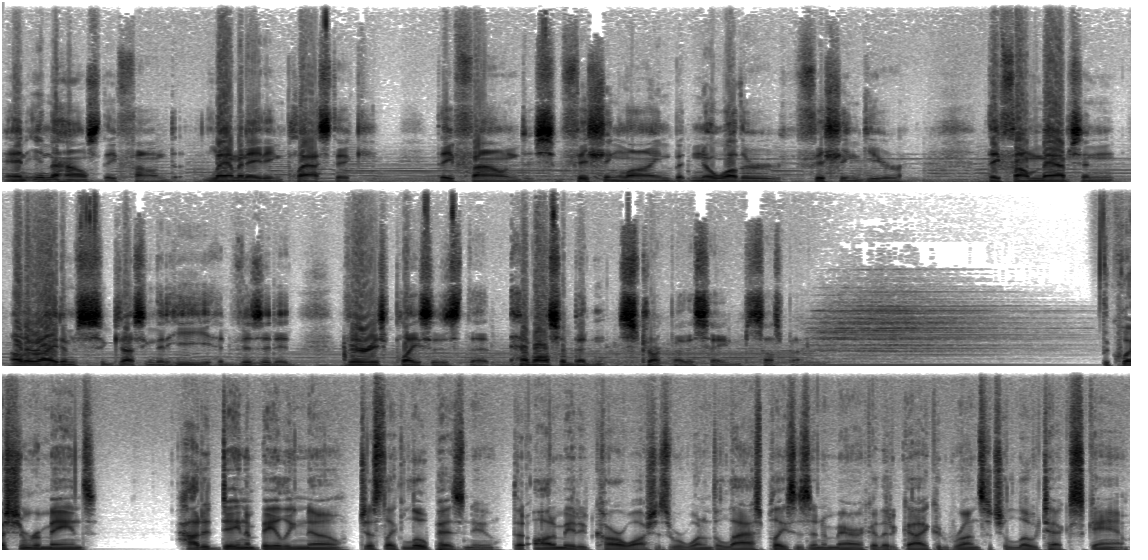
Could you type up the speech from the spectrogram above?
And in the house, they found laminating plastic. They found some fishing line, but no other fishing gear. They found maps and other items suggesting that he had visited various places that have also been struck by the same suspect. The question remains How did Dana Bailey know, just like Lopez knew, that automated car washes were one of the last places in America that a guy could run such a low tech scam?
